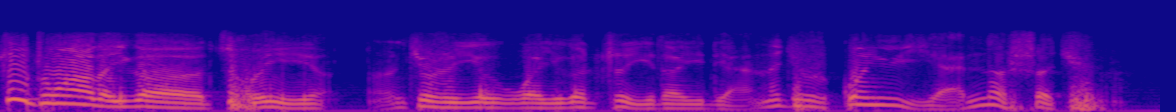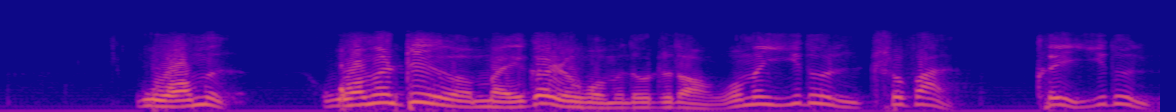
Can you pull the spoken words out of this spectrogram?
最重要的一个存疑。就是一我一个质疑的一点，那就是关于盐的摄取。我们我们这个每个人我们都知道，我们一顿吃饭可以一顿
